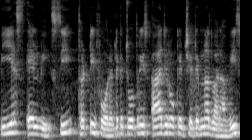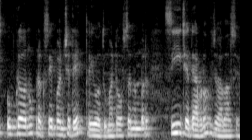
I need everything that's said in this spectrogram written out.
પીએસએલવી સી થર્ટી ફોર એટલે કે ચોત્રીસ આ જે રોકેટ છે તેમના દ્વારા વીસ ઉપગ્રહોનું પ્રક્ષેપણ છે તે થયું હતું. માટે ઓપ્શન નંબર સી છે તે આપણો જવાબ આવશે.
